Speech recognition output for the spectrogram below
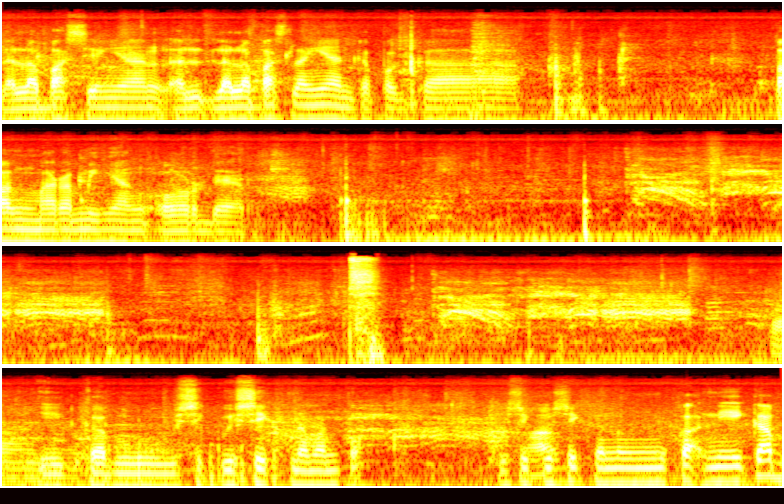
lalabas yan, yan lal- lalabas lang yan kapag ah, pang maramihang order Ikab wisik-wisik naman po wisik-wisik na ng mukha ni Ikab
